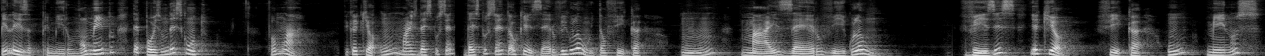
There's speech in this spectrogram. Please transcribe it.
Beleza, primeiro um aumento, depois um desconto. Vamos lá. Fica aqui, ó, 1 mais 10%. 10% é o que? 0,1. Então, fica 1 mais 0,1. Vezes, e aqui, ó, fica 1 menos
